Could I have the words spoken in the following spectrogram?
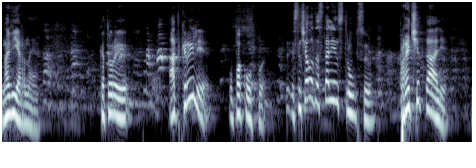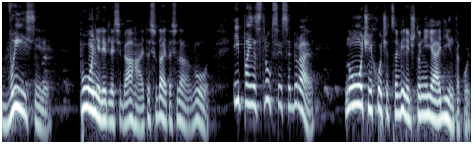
наверное, которые открыли упаковку, сначала достали инструкцию, прочитали, выяснили, поняли для себя, ага, это сюда, это сюда, вот. И по инструкции собирают. Ну, очень хочется верить, что не я один такой.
